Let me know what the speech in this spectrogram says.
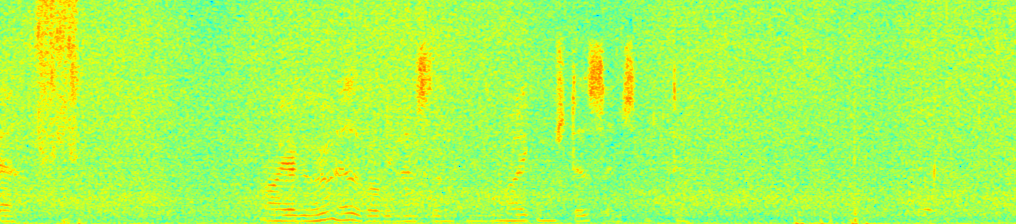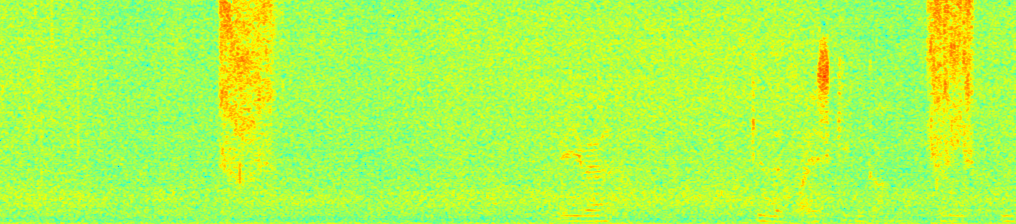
Ja. Og jeg kan høre at jeg går et eller andet sted. Nu har jeg ikke nogen stedsans. Det. Ved I hvad? Gider jeg faktisk ikke engang at ud.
